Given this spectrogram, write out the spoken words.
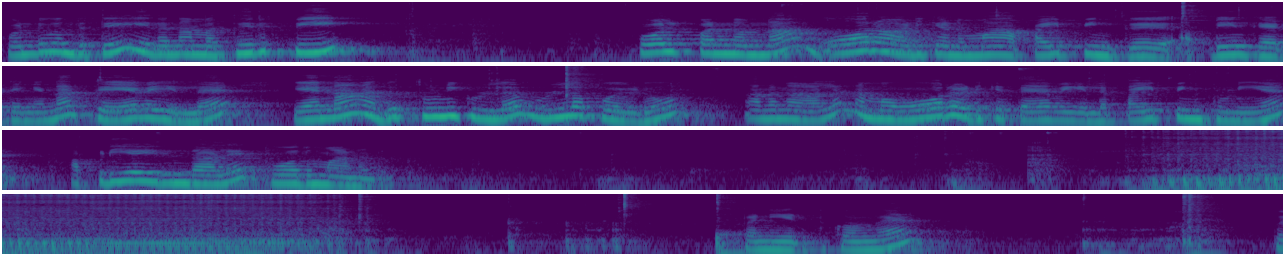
கொண்டு வந்துட்டு இதை நம்ம திருப்பி ஃபோல்ட் பண்ணோம்னா ஓரம் அடிக்கணுமா? பைப்பிங்க்கு அப்படின்னு கேட்டிங்கன்னா தேவையில்லை. ஏன்னா அது துணிக்குள்ளே உள்ளே போயிடும். அதனால் நம்ம ஓரம் அடிக்க தேவையில்லை. பைப்பிங் துணியை அப்படியே இருந்தாலே போதுமானது. பண்ணி எடுத்துக்கோங்க. இப்போ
